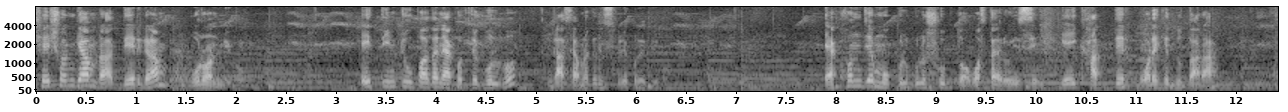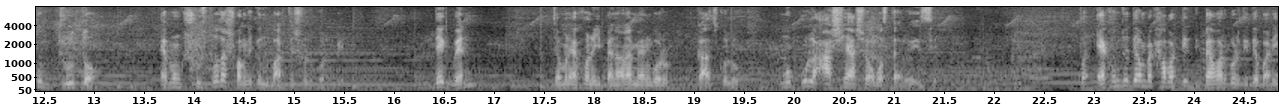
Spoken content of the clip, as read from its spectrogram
সেই সঙ্গে আমরা দেড় গ্রাম বোরন নেব। এই তিনটি উপাদান একত্রে গুলবো, গাছে আমরা কিন্তু স্প্রে করে দেব। এখন যে মুকুলগুলো সুপ্ত অবস্থায় রয়েছে, এই খাদ্যের পরে কিন্তু তারা খুব দ্রুত এবং সুস্থতার সঙ্গে কিন্তু বাড়তে শুরু করবে। দেখবেন যেমন এখন এই ব্যানানা ম্যাঙ্গোর গাছগুলো মুকুল আসে আসে অবস্থায় রয়েছে। তো এখন যদি আমরা খাবারটি ব্যবহার করে দিতে পারি,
